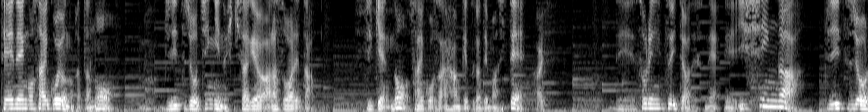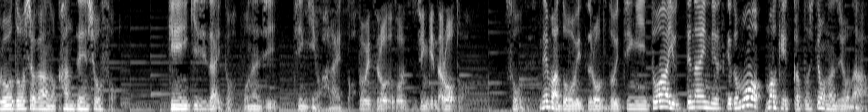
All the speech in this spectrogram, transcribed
定年後再雇用の方の、まあ事実上賃金の引き下げを争われた事件の最高裁判決が出まして、はい。で、それについてはですね、えー一審が事実上労働者側の完全勝訴、現役時代と同じ賃金を払えと。同一労働同一賃金だろうと。そうですね。まあ、同一労働同一賃金とは言ってないんですけども、まあ、結果として同じような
